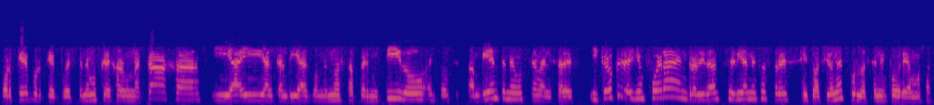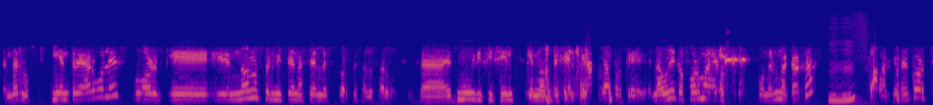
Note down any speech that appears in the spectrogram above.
¿Por qué? Porque pues tenemos que dejar una caja y hay alcaldías donde no está permitido, entonces también tenemos que analizar eso. Y creo que de ahí en fuera en realidad serían esas tres situaciones por las que no podríamos atenderlos. Y entre árboles, porque no nos permiten hacerles cortes a los árboles. O sea, es muy difícil que nos dejen porque la única forma es poner una caja para hacer el corte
